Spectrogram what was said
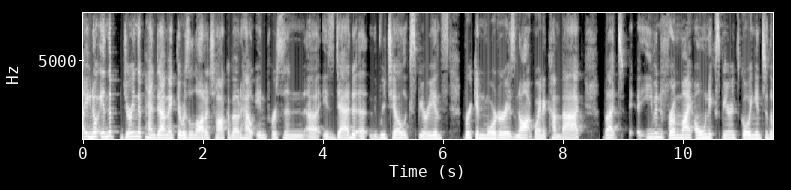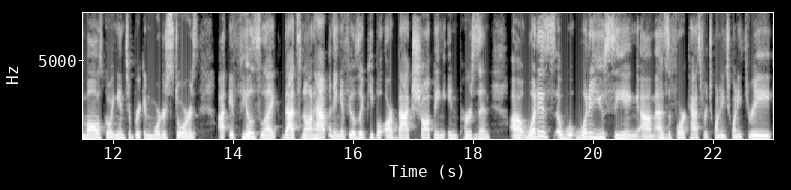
Uh, you know, in the during the pandemic, there was a lot of talk about how in person uh, is dead. Uh, the retail experience, brick and mortar, is not going to come back. But even from my own experience going into the malls, going into brick and mortar stores, uh, it feels like that's not happening. It feels like people are back shopping in mm-hmm. person. Uh, what is uh, what are you seeing um, as the forecast for 2023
